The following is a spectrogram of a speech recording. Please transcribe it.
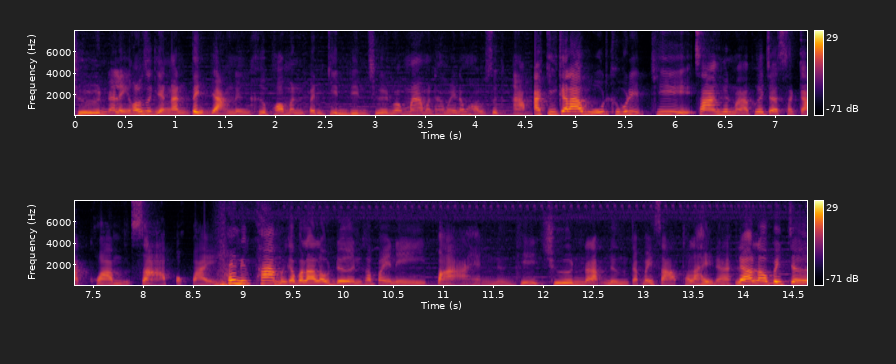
ชื้นอะไรอย่างเงี้เขารู้สึกอย่างนั้นติดอย่างหนึ่งคือพอมันเป็นกลิ่นดินชื้นมากๆมันทำให้น้ำหอมรู้สึกอับอากิการาวูดคือวัตถุดิบที่สร้างขึ้นมาเพื่อจะสกัดความสาบออกไป ให้นึกภาพเหมือนกับเวลาเราเดินเข้าไปในป่าแห่งหนึ่งที่ชื้นระดับหนึ่งแต่ไม่สาบเท่าไหร่นะแล้วเราไปเจอ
